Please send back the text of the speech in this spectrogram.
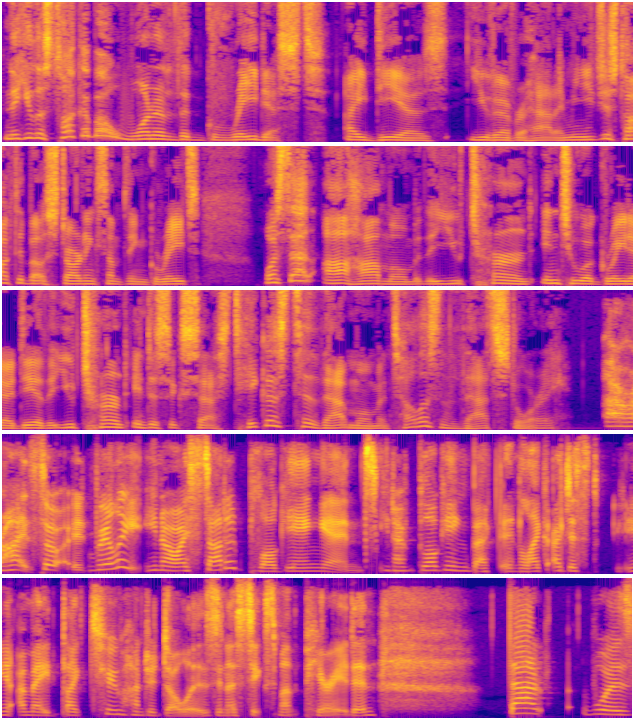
Nikki, let's talk about one of the greatest ideas you've ever had. I mean, you just talked about starting something great. What's that aha moment that you turned into a great idea, that you turned into success? Take us to that moment. Tell us that story. All right. So it really, you know, I started blogging and, you know, blogging back then, like I just, you know, I made like $200 in a six month period. And that was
